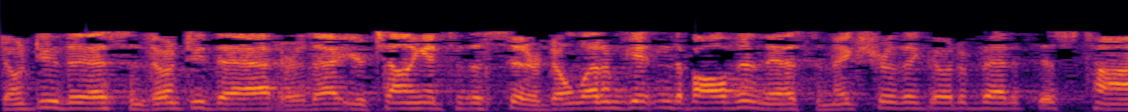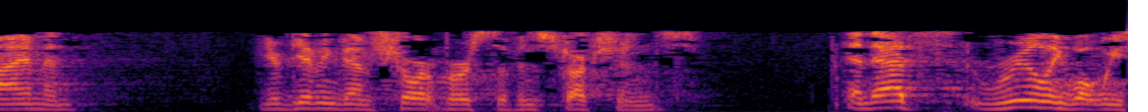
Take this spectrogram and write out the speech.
don't do this and don't do that or that. You're telling it to the sitter. Don't let them get involved in this and make sure they go to bed at this time. And you're giving them short bursts of instructions. And that's really what we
